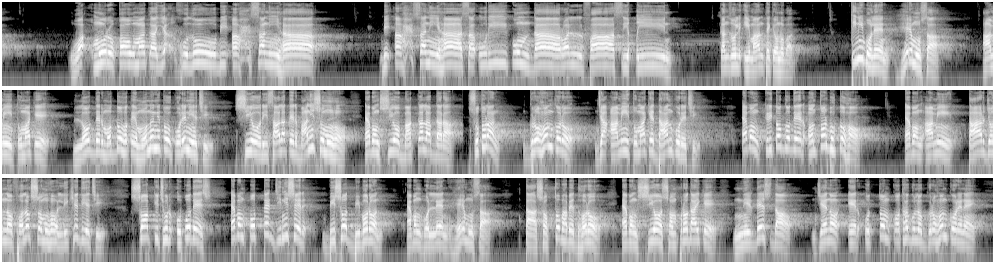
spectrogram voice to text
ওয়ামুর কওমাকা ইয়াখুযু বিআহসানিহা বিআহসানিহা সাউরিকুম দারাল ফাসিকিন কানজুল ইমান থেকে অনুবাদ। তিনি বলেন, হে মুসা, আমি তোমাকে লোকদের মধ্য হতে মনোনীত করে নিয়েছি। সিও রিসালাতের বাণীসমূহ এবং সিও বাক্যালাপ দ্বারা। সুতরাং গ্রহণ করো যা আমি তোমাকে দান করেছি, এবং কৃতজ্ঞদের অন্তর্ভুক্ত হও, এবং আমি তার জন্য ফলকসমূহ লিখে দিয়েছি সব কিছুর উপদেশ এবং প্রত্যেক জিনিসের বিশদ বিবরণ, এবং বললেন, হে মুসা, তা শক্তভাবে ধরো এবং সিও সম্প্রদায়কে নির্দেশ দাও, যেন এর উত্তম কথাগুলো গ্রহণ করে নেয়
